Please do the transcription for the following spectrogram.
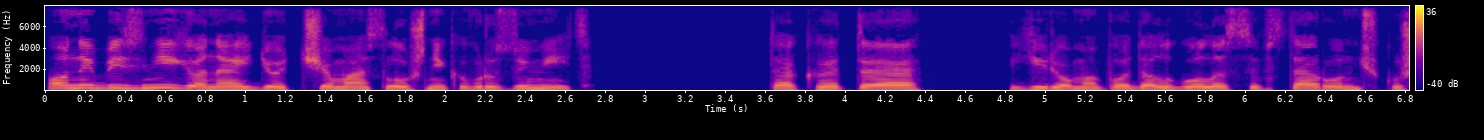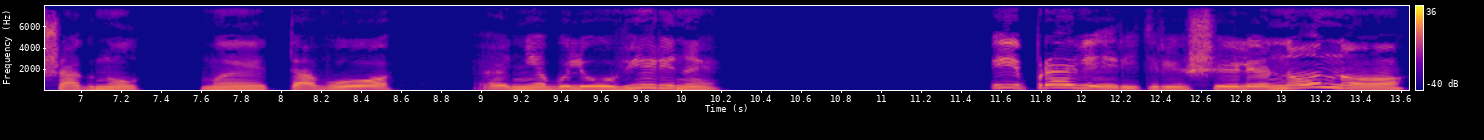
он и без нее найдет, чем ослушников разуметь. «Так это...» — Ерема подал голос и в стороночку шагнул. «Мы того... Э, не были уверены?» «И проверить решили, ну-ну!»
